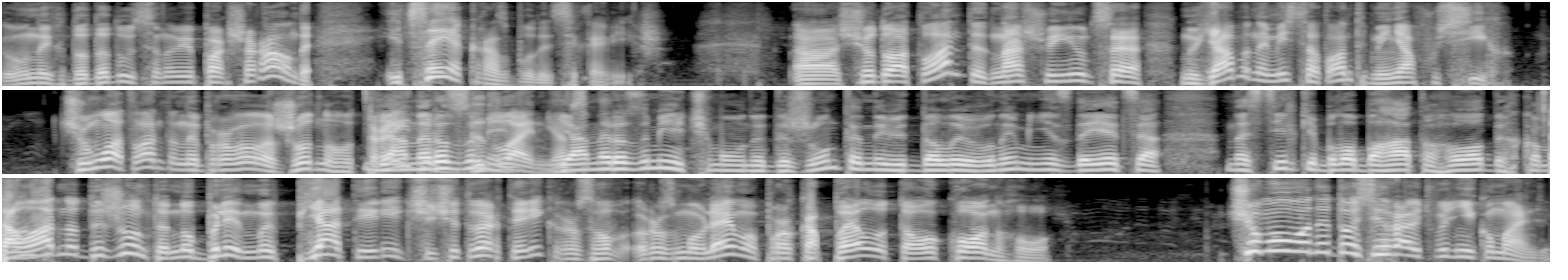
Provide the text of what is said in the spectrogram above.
у них додадуться нові перші раунди, і це якраз буде цікавіше. А, Щодо Атланти, нашої це ну я би на місці Атланти міняв усіх. Чому Атланта не провела жодного трейду я не розумію. дедлайн? Я... я не розумію, чому вони дежунти не віддали. Вони, мені здається, настільки було багато голодних команд. Та ладно, дежунти, ну блін, ми п'ятий рік чи четвертий рік розмовляємо про капелу та Оконгу. Чому вони досі грають в одній команді?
